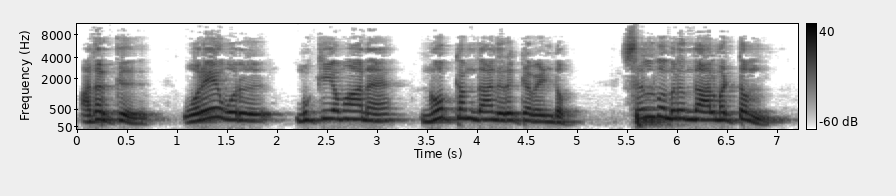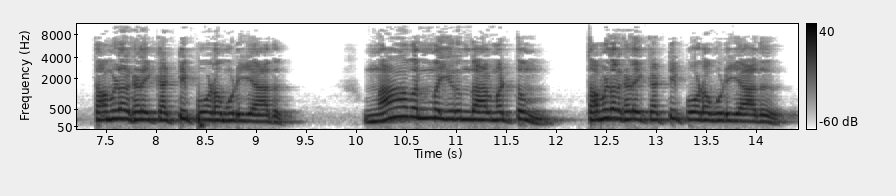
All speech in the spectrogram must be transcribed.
அதற்கு ஒரே ஒரு முக்கியமான நோக்கம்தான் இருக்க வேண்டும். செல்வம் இருந்தால் மட்டும் தமிழர்களை கட்டி போட முடியாது. நாவன்மை இருந்தால் மட்டும் தமிழர்களை கட்டி போட முடியாது.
